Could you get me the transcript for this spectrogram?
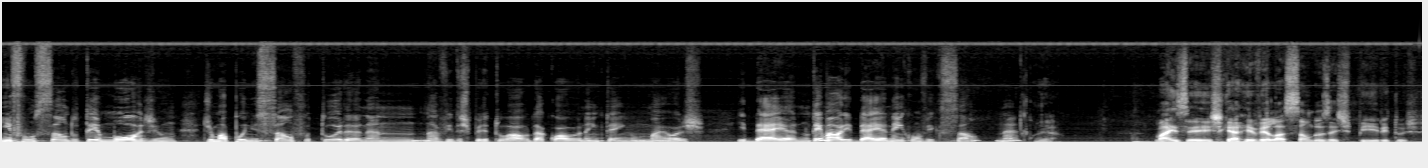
em função do temor de, um, de uma punição futura né, na vida espiritual, da qual eu nem tenho maiores ideia, não tenho maior ideia nem convicção. Né? É. Mas eis que a revelação dos Espíritos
